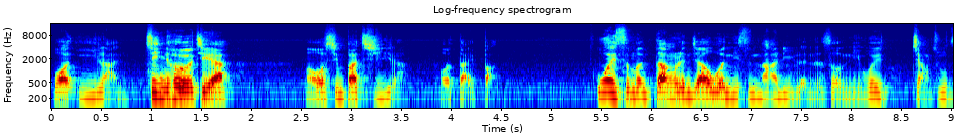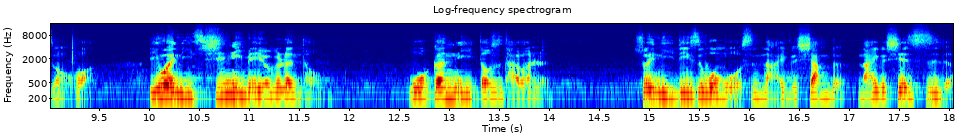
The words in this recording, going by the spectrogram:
我宜兰，晋好家，哦，我新北市啦，我台北。为什么当人家问你是哪里人的时候，你会讲出这种话？因为你心里面有个认同，我跟你都是台湾人，所以你一定是问我是哪一个乡的，哪一个县市的，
